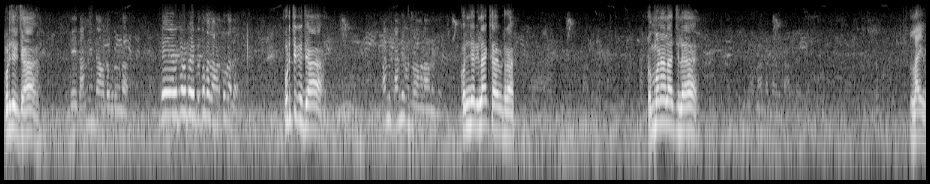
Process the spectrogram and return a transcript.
பிடிச்சிருச்சா? டேய் தண்ணி இந்த அவன்கிட்ட கொடுங்கடா ஏய் விட்டு விட்டு விட்டு தூக்காத அவனை தூக்காத பிடிச்சிக்கிச்சா தண்ணி தண்ணி பண்ணுவாங்கடா அவனுக்கு கொஞ்சம் ரிலாக்ஸ் ஆகி விட்றா ரொம்ப நாள் ஆச்சுல? லைவ்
